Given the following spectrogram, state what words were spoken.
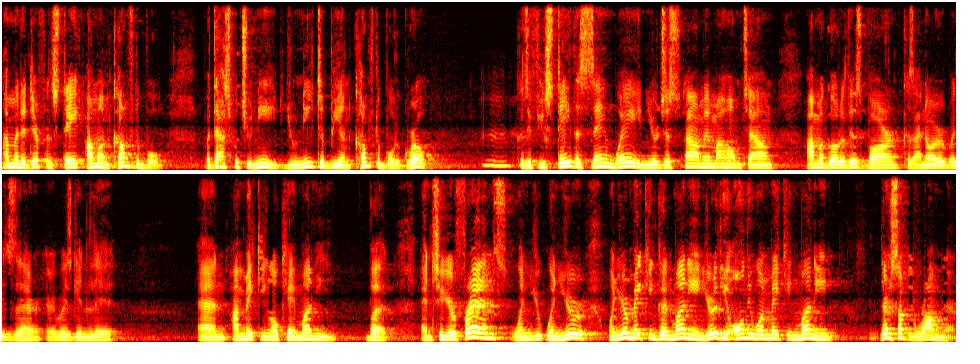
I'm in a different state. I'm uncomfortable, but that's what you need. You need to be uncomfortable to grow. Because if you stay the same way and you're just, oh, I'm in my hometown, I'm gonna go to this bar because I know everybody's there, everybody's getting lit, and I'm making okay money. But and to your friends, when you when you're when you're making good money and you're the only one making money, there's something wrong there.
